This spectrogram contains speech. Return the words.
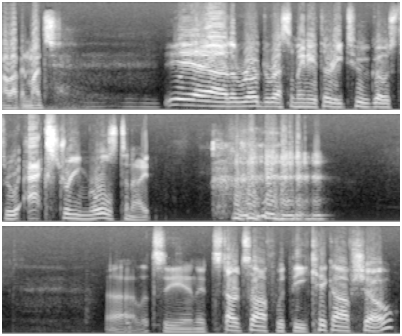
11 months. yeah, the road to WrestleMania 32 goes through Extreme Rules tonight. Uh, let's see, and it starts off with the kickoff show,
